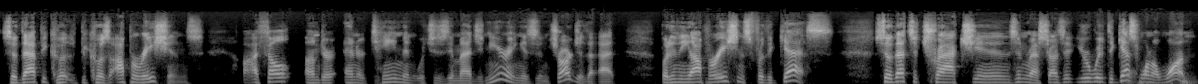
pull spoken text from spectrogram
So that because because operations, I felt under entertainment, which is Imagineering, is in charge of that, but in the operations for the guests. So that's attractions and restaurants. You're with the guests one on one.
